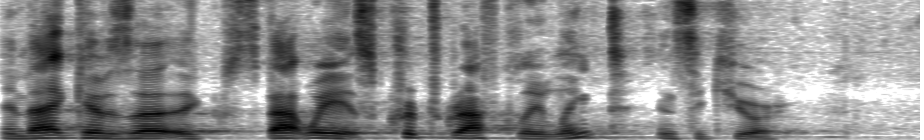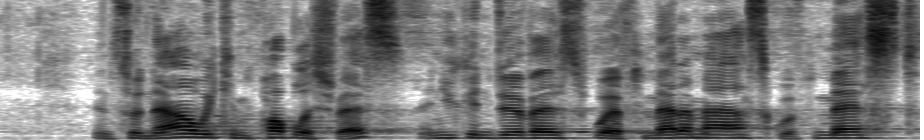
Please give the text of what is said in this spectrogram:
And that gives a, that way it's cryptographically linked and secure. And so now we can publish this, and you can do this with MetaMask, with Mist,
